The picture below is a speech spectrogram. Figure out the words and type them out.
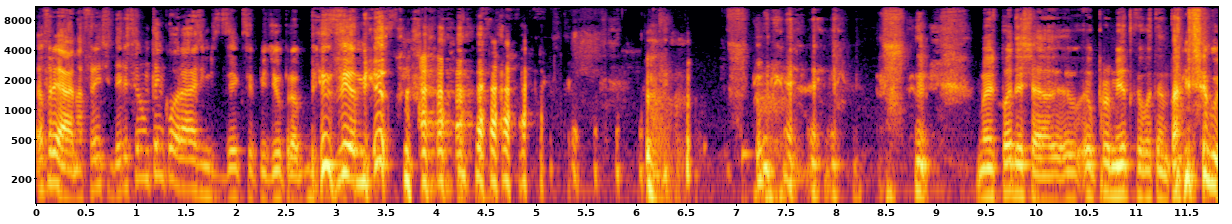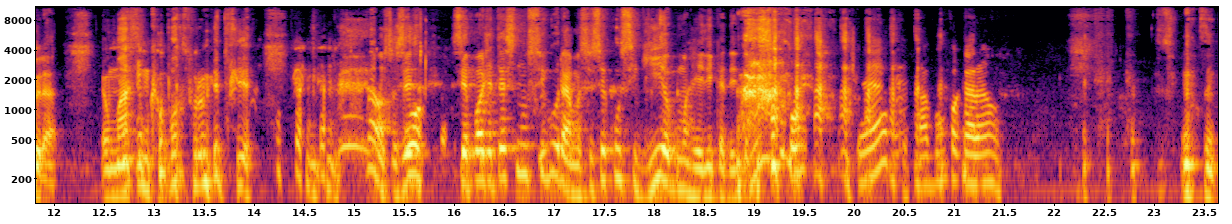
Eu falei, ah, na frente dele você não tem coragem de dizer que você pediu para benzer a mesa. Mas pode deixar, eu, eu prometo que eu vou tentar me segurar. É o máximo que eu posso prometer. Não, se você, você pode até se não segurar, mas se você conseguir alguma relíquia dele, tá bom. É, tá bom pra caramba. Assim,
